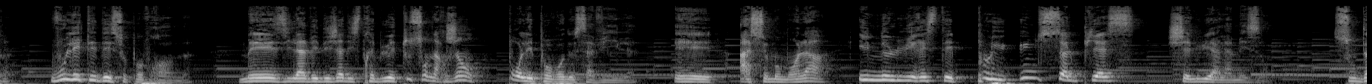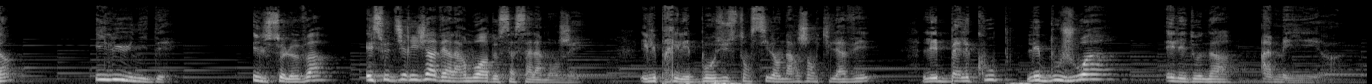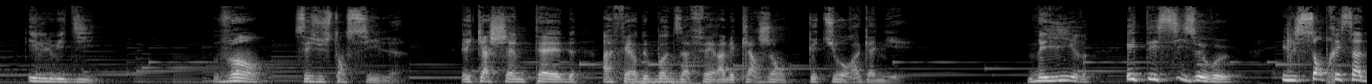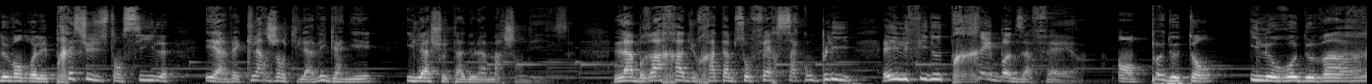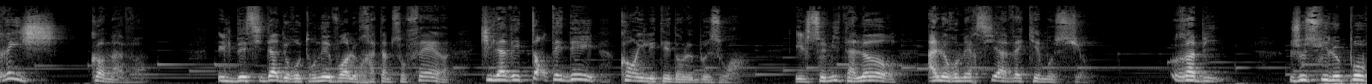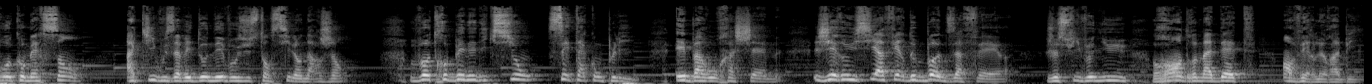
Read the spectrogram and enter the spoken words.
voulait aider ce pauvre homme, mais il avait déjà distribué tout son argent pour les pauvres de sa ville. Et à ce moment-là, il ne lui restait plus une seule pièce chez lui à la maison. Soudain, il eut une idée. Il se leva et se dirigea vers l'armoire de sa salle à manger. Il prit les beaux ustensiles en argent qu'il avait, les belles coupes, les bougeoirs, et les donna à Meir. Il lui dit Vends ces ustensiles, et qu'Hachem t'aide à faire de bonnes affaires avec l'argent que tu auras gagné. Meir était si heureux, il s'empressa de vendre les précieux ustensiles, et avec l'argent qu'il avait gagné, il acheta de la marchandise. La bracha du Khatam Sofer s'accomplit, et il fit de très bonnes affaires. En peu de temps, il redevint riche comme avant. Il décida de retourner voir le Khatam Sofer, qu'il avait tant aidé quand il était dans le besoin. Il se mit alors à le remercier avec émotion. Rabbi, je suis le pauvre commerçant à qui vous avez donné vos ustensiles en argent. Votre bénédiction s'est accomplie, et Baruch Hashem, j'ai réussi à faire de bonnes affaires. Je suis venu rendre ma dette envers le rabbi.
